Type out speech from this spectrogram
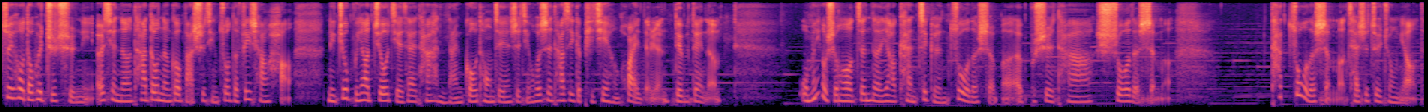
最后都会支持你，而且呢，他都能够把事情做得非常好，你就不要纠结在他很难沟通这件事情，或是他是一个脾气很坏的人，对不对呢？我们有时候真的要看这个人做了什么，而不是他说的什么。他做了什么才是最重要的。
